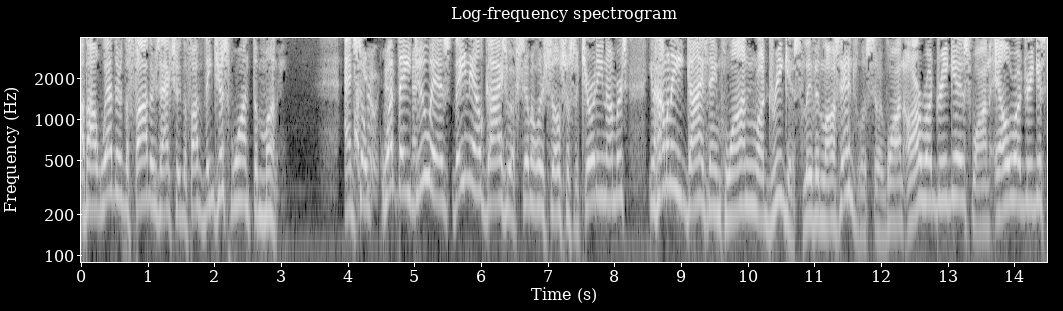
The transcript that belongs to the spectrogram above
about whether the father's actually the father. They just want the money. And Oh, so true. what they do is they nail guys who have similar social security numbers. You know, how many guys named Juan Rodriguez live in Los Angeles? Uh, Juan R. Rodriguez, Juan L. Rodriguez.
